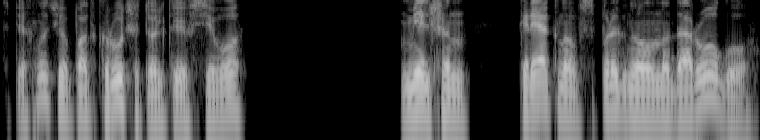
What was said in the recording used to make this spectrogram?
Спихнуть его под кручу только и всего. Мельшин, крякнув, спрыгнул на дорогу,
